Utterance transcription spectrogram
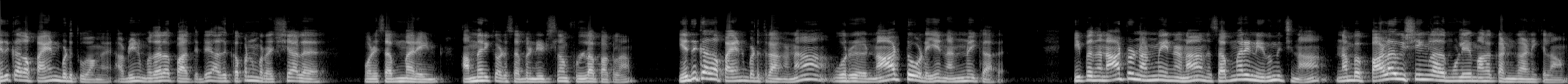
எதுக்காக பயன்படுத்துவாங்க? அப்படின்னு முதல்ல பார்த்துட்டு அதுக்கப்புறம் நம்ம ரஷ்யாவில் உடைய சப்மரைன் அமெரிக்காவோட சப்மரைன் டீட்ஸ்லாம் ஃபுல்லாக பார்க்கலாம். எதுக்காக பயன்படுத்துகிறாங்கன்னா ஒரு நாட்டோடைய நன்மைக்காக. இப்போ இந்த நாட்டோட நன்மை என்னென்னா அந்த சப்மரைன் இருந்துச்சுன்னா நம்ம பல விஷயங்களை அது மூலியமாக கண்காணிக்கலாம்.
